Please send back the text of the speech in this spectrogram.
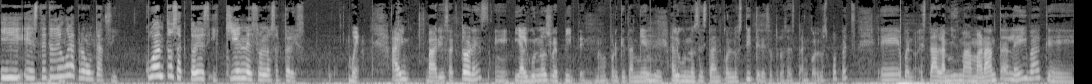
Y este te tengo una pregunta. ¿Cuántos actores y quiénes son los actores? Bueno, hay varios actores eh, y algunos repiten, ¿no? Porque también algunos están con los títeres, otros están con los puppets. Eh, bueno, está la misma Amaranta Leiva, que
